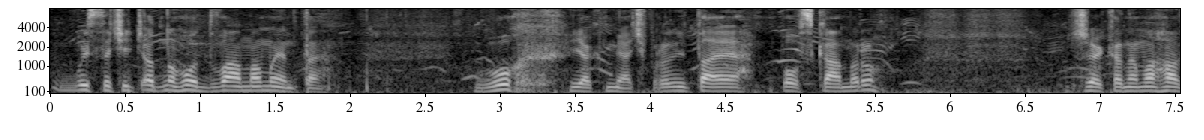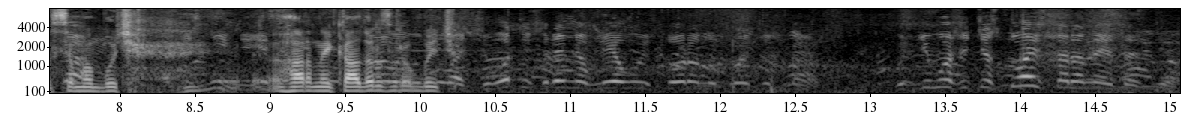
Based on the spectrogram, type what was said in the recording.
вистачить одного-два момента. Ох, як м'яч пролітає повз камеру. Джека намагався, мабуть, гарний кадр зробити. Чего ты все время в левую сторону просишь мяч? Вы же не можете с той стороны это сделать.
